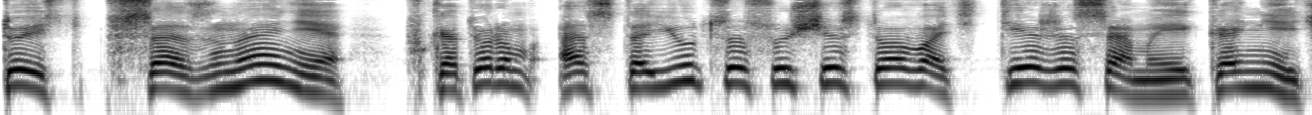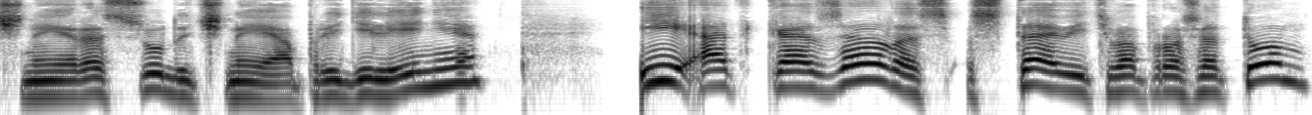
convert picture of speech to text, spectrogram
то есть в сознание – в котором остаются существовать те же самые конечные рассудочные определения, и отказалась ставить вопрос о том,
